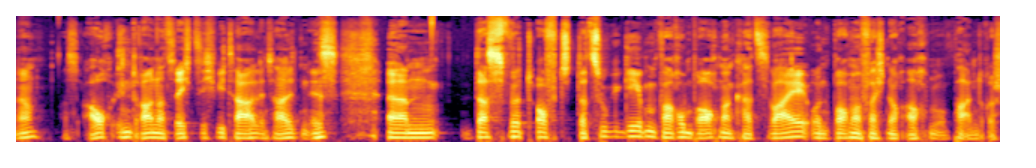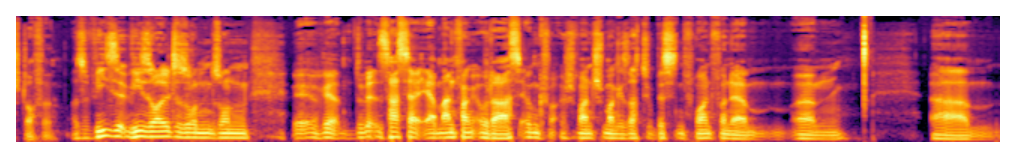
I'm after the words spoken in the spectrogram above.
ne, was auch in 360 Vital enthalten ist. Ähm, das wird oft dazugegeben. Warum braucht man K2 und braucht man vielleicht noch auch ein paar andere Stoffe? Also wie, wie sollte so ein, so ein, äh, du hast ja am Anfang oder hast irgendwann schon mal gesagt, du bist ein Freund von der ähm, ähm,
